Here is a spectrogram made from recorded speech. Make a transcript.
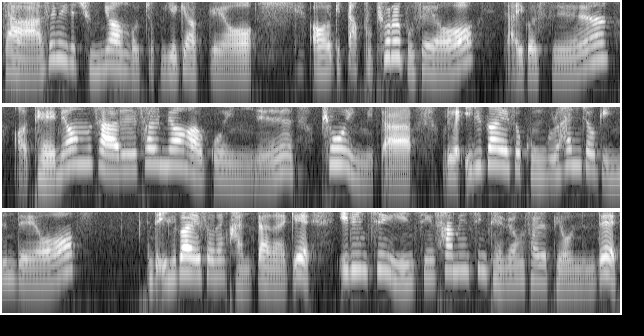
자, 선생님이 이제 중요한 것 조금 얘기할게요. 어, 이렇게 딱 표를 보세요. 자, 이것은 어, 대명사를 설명하고 있는 표입니다. 우리가 일가에서 공부를 한 적이 있는데요. 근데 일가에서는 간단하게 1인칭, 2인칭, 3인칭 대명사를 배웠는데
